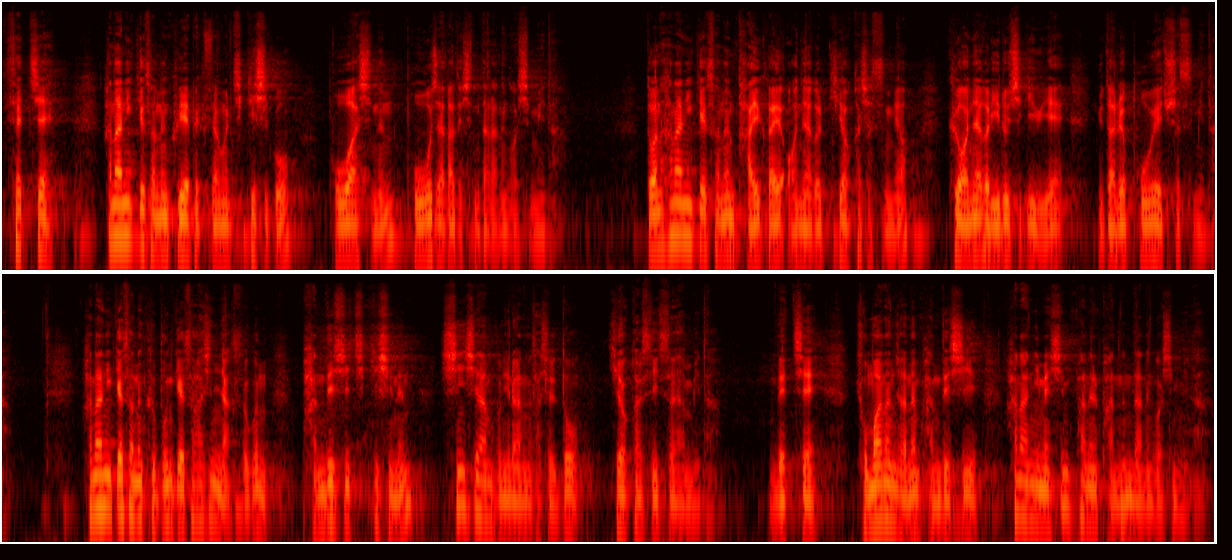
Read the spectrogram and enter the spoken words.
셋째, 하나님께서는 그의 백성을 지키시고 보호하시는 보호자가 되신다라는 것입니다. 또한 하나님께서는 다윗과의 언약을 기억하셨으며 그 언약을 이루시기 위해 유다를 보호해 주셨습니다. 하나님께서는 그분께서 하신 약속은 반드시 지키시는 신실한 분이라는 사실도 기억할 수 있어야 합니다. 넷째, 교만한 자는 반드시 하나님의 심판을 받는다는 것입니다.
